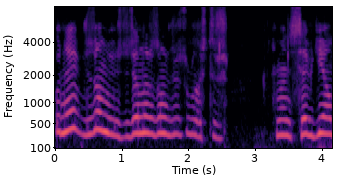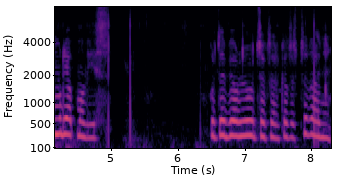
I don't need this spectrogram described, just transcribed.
Bu ne? Zombi. Canları zombi bulaştırır. Hemen sevgi yağmuru yapmalıyız. Burada bir orada olacak arkadaşlar. Aynen.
